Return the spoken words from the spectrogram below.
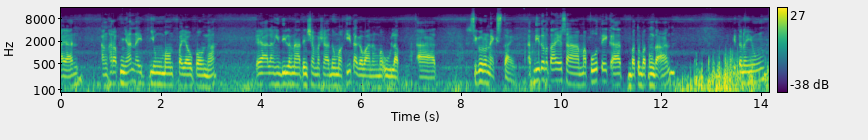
Ayan, ang harap niyan ay yung Mount Payawpaw na. Kaya lang hindi lang natin siya masyadong makita gawa ng maulap. At siguro next time. At dito na tayo sa Maputik at Bato-Batong Daan. Ito na yung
